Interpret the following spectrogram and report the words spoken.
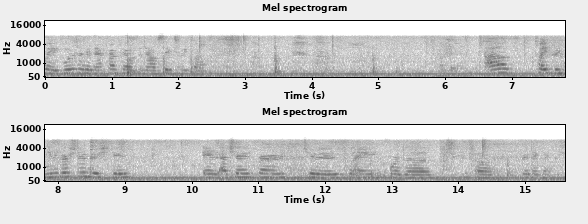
weighed 195 pounds and I was six feet tall. I played for University and I transferred to play for the um, Green Bay Packers.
